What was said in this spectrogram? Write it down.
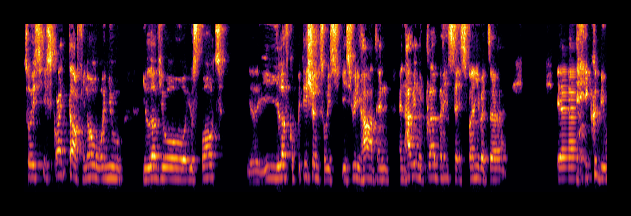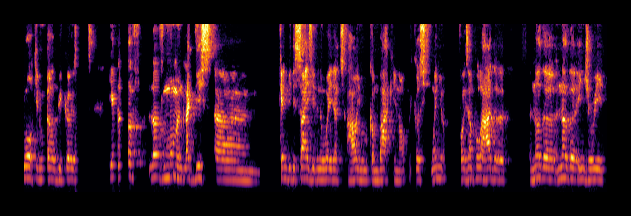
So it's, it's quite tough, you know, when you you love your your sport, you, you love competition, so it's it's really hard. And and having a club, it's, it's funny, but uh, yeah, it could be working well because yeah, love love moment like this um, can be decisive in a way that's how you come back. You know, because when you, for example, I had a, another another injury,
